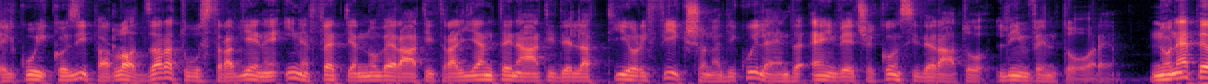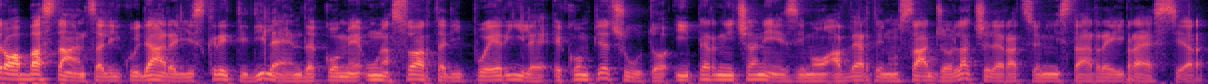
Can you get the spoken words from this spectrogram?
il cui così parlò Zarathustra viene in effetti annoverati tra gli antenati della theory fiction, di cui Land è invece considerato l'inventore. Non è però abbastanza liquidare gli scritti di Land come una sorta di puerile e compiaciuto ipernicianesimo, avverte in un saggio l'accelerazionista Ray Pressier.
